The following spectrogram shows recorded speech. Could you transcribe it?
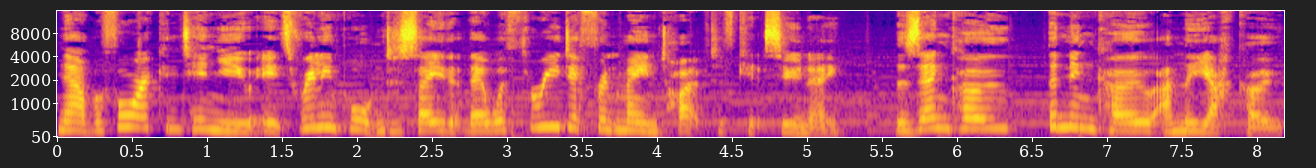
Now, before I continue, it's really important to say that there were three different main types of kitsune the Zenko, the Ninko, and the Yako.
